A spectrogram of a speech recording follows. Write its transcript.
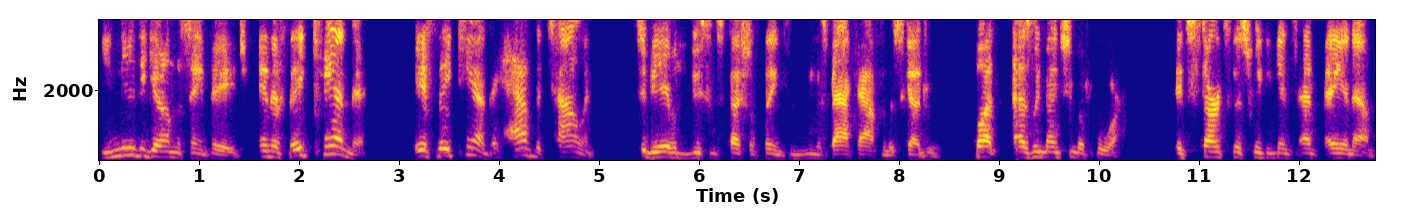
You need to get on the same page. And if they can, Nick, if they can, they have the talent to be able to do some special things in this back half of the schedule. But as we mentioned before, it starts this week against A and M.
